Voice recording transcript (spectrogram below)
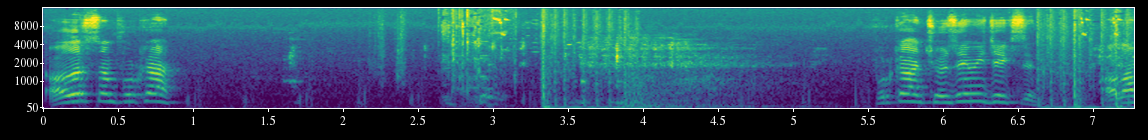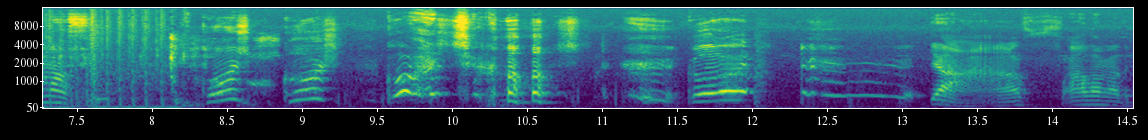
Alırsın Furkan. Furkan çözemeyeceksin. Alamazsın. Koş, koş, koş, koş, koş. Ya of, alamadık.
